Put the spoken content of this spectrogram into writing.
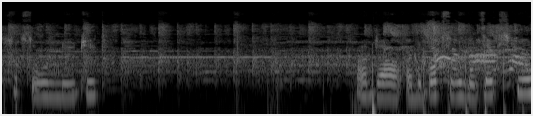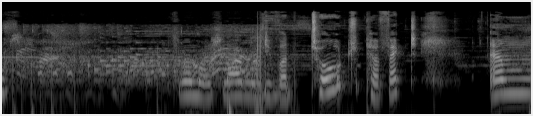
ist doch so unnötig. Ah, da, eine Box mit 6 Cubes. Zweimal schlagen und die war tot. Perfekt. Ähm,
